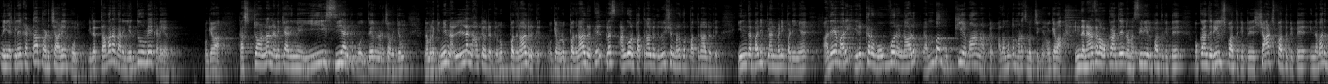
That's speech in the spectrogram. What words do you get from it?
நீங்கள் கிளியர் கட்டாக படித்தாலே போதும். இதை தவிர வேறு எதுவுமே கிடையாது. ஓகேவா? கஷ்டம்லாம் நினைக்காதீங்க. ஈஸியாக இருக்க போகுது தேர்வு நினச்ச வரைக்கும். நம்மளுக்கு இன்னும் நல்ல நாட்கள் இருக்குது முப்பது நாள் இருக்குது ஓகேவா முப்பது நாள் இருக்குது ப்ளஸ் அங்கே ஒரு பத்து நாள் இருக்குது ரிவிஷன் பண்ணுறதுக்கு ஒரு பத்து நாள் இருக்குது இந்த படி பிளான் பண்ணி படிங்க. அதே மாதிரி இருக்கிற ஒவ்வொரு நாளும் ரொம்ப முக்கியமான நாட்கள். அதை மட்டும் மனசில் வச்சுக்கோங்க. ஓகேவா இந்த நேரத்தில் உட்காந்து நம்ம சீரியல் பார்த்துக்கிட்டு உட்காந்து ரீல்ஸ் பார்த்துக்கிட்டு ஷார்ட்ஸ் பார்த்துக்கிட்டு இந்த மாதிரி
